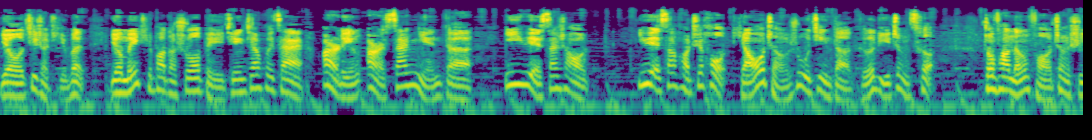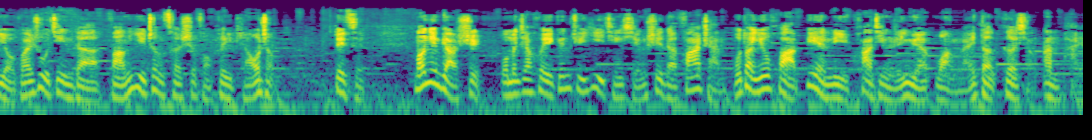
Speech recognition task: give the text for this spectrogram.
有记者提问，有媒体报道说，北京将会在二零二三年的一月三十号、一月三号之后调整入境的隔离政策。中方能否证实有关入境的防疫政策是否会调整？对此，毛宁表示，我们将会根据疫情形势的发展，不断优化便利跨境人员往来的各项安排。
